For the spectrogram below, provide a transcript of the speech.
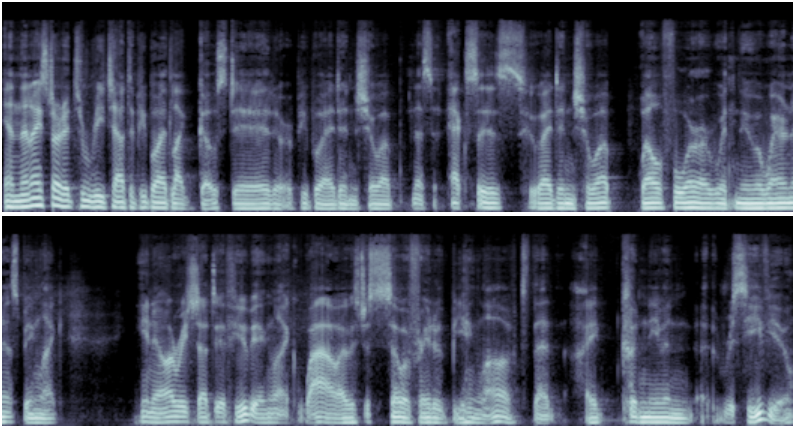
And then I started to reach out to people I'd like ghosted or people I didn't show up, exes who I didn't show up well for or with new awareness, being like, you know, I reached out to a few being like, wow, I was just so afraid of being loved that I couldn't even receive you.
